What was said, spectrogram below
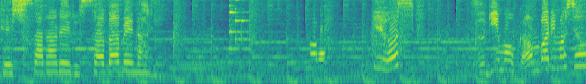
消し去られる定めなり。よし。次も頑張りましょう。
